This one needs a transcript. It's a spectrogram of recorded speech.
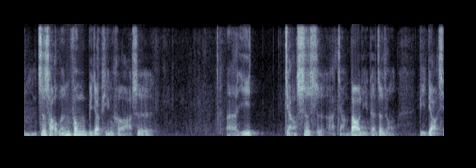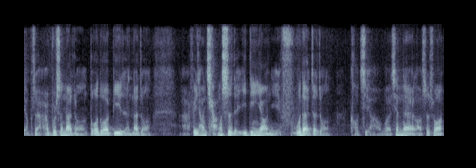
嗯至少文风比较平和啊，是呃以讲事实啊讲道理的这种笔调写不出来，而不是那种咄咄逼人那种啊非常强势的一定要你服的这种口气啊。我现在老实说。啊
